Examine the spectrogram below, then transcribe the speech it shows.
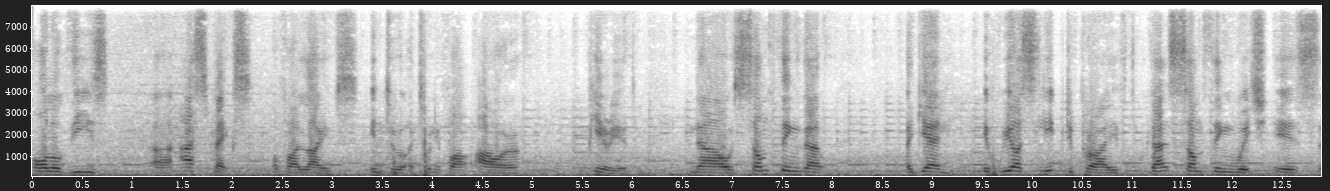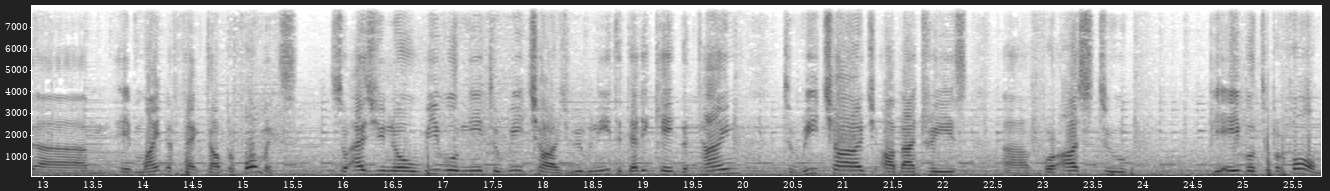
all of these uh, aspects of our lives into a 24 hour period. Now, something that, again, if we are sleep deprived, that's something which is, um, it might affect our performance. So, as you know, we will need to recharge. We will need to dedicate the time to recharge our batteries uh, for us to be able to perform.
